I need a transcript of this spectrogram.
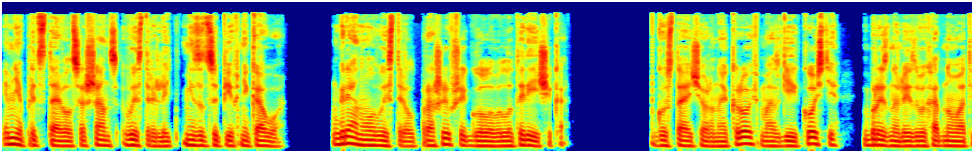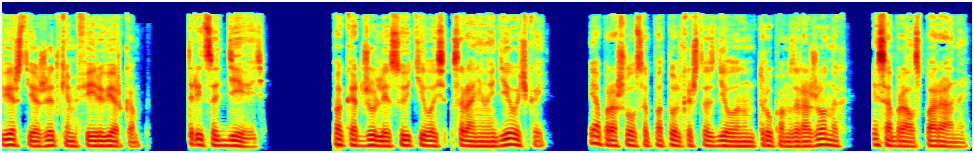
и мне представился шанс выстрелить, не зацепив никого. Грянул выстрел, прошивший голову лотерейщика. Густая черная кровь, мозги и кости брызнули из выходного отверстия жидким фейерверком. 39. Пока Джулия суетилась с раненой девочкой, я прошелся по только что сделанным трупам зараженных и собрал спараны.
